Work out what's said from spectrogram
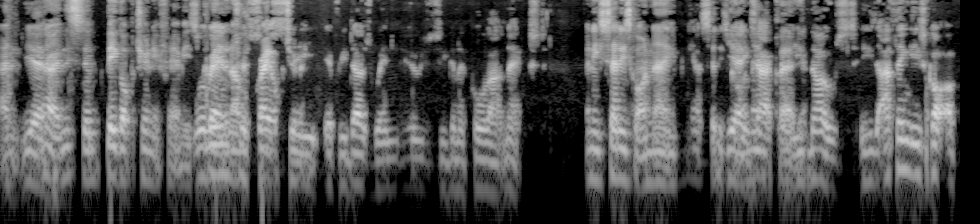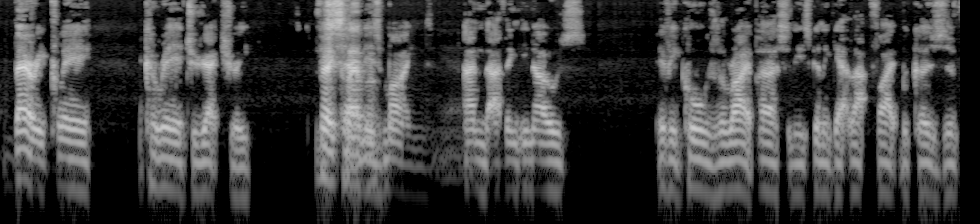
And Yeah. you know, this is a big opportunity for him. He's we'll creating another great opportunity. if he does win. Who's he going to call out next? And he said he's got a name. Yeah, said he's yeah, got a name. exactly. prepared, He knows. He's, I think he's got a very clear career trajectory Very set in his mind, and I think he knows if he calls the right person, he's going to get that fight because of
